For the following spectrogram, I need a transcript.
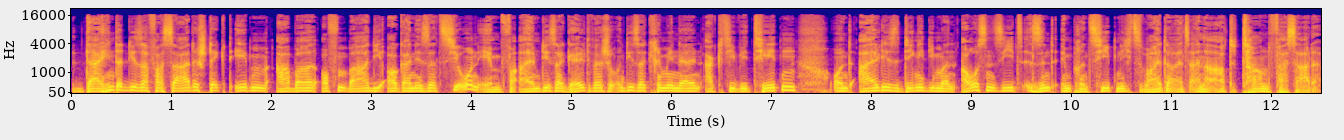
dahinter dieser Fassade steckt eben aber offenbar die Organisation eben vor allem dieser Geldwäsche und dieser kriminellen Aktivitäten. Und all diese Dinge, die man außen sieht, sind im Prinzip nichts weiter als eine Art Tarnfassade.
